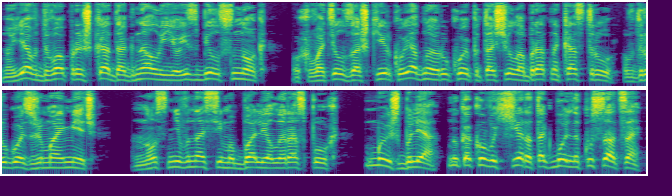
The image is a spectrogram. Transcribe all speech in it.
но я в два прыжка догнал ее и сбил с ног, ухватил за шкирку и одной рукой потащил обратно к костру, в другой сжимая меч. Нос невыносимо болел и распух. «Мышь, бля, ну какого хера так больно кусаться?»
